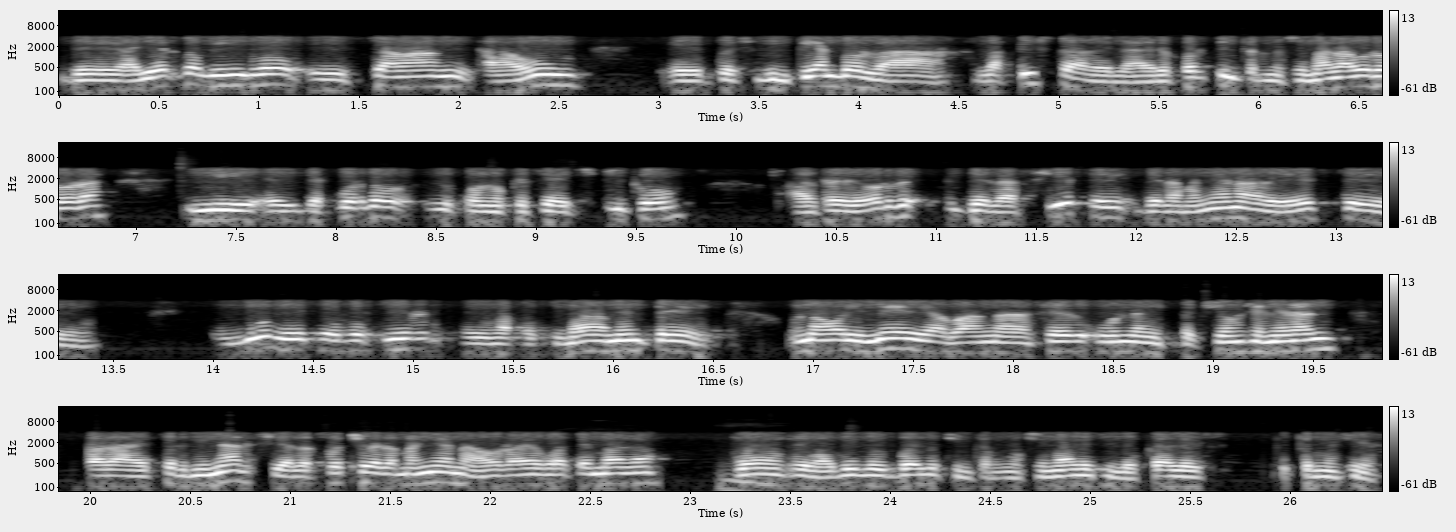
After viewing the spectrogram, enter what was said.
de ayer domingo eh, estaban aún eh, pues limpiando la, la pista del aeropuerto internacional Aurora y eh, de acuerdo con lo que se explicó alrededor de, de las 7 de la mañana de este lunes, es decir, en aproximadamente una hora y media van a hacer una inspección general para determinar si a las 8 de la mañana, hora de Guatemala, pueden reabrir los vuelos internacionales y locales que tú mencionas.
